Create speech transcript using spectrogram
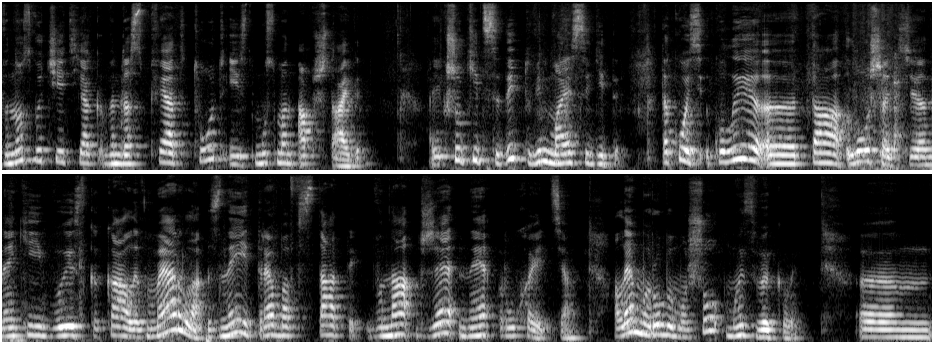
воно звучить як Wenn das Pferd tot ist. А якщо кіт сидить, то він має сидіти. Так ось, коли е, та лошадь, на якій ви скакали, вмерла, з неї треба встати. Вона вже не рухається. Але ми робимо що? Ми звикли. Ем,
